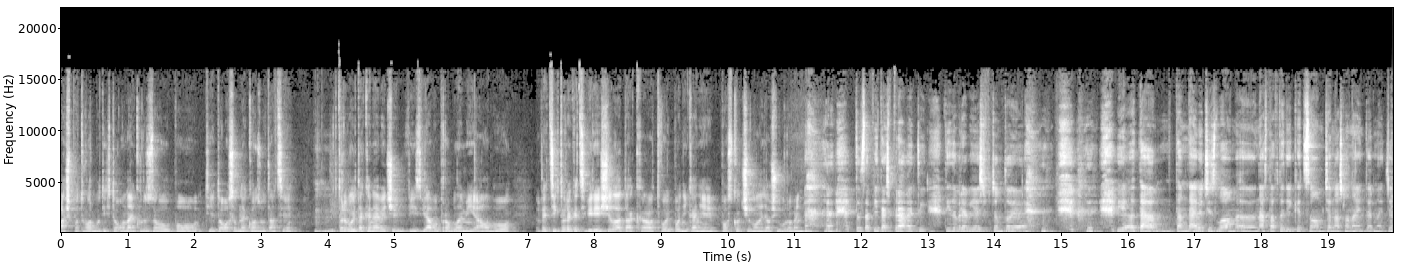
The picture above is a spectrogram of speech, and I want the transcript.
až po tvorbu týchto online kurzov, po tieto osobné konzultácie. Mm-hmm. Ktoré boli také najväčšie výzvy alebo problémy, alebo veci, ktoré keď si vyriešila, tak eh, tvoje podnikanie poskočilo na ďalšiu úroveň? to sa pýtaš práve ty. Ty dobre vieš, v čom to je. je tá, tam najväčší zlom uh, nastal vtedy, keď som ťa našla na internete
